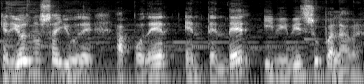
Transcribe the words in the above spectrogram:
Que Dios nos ayude a poder entender y vivir su palabra.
